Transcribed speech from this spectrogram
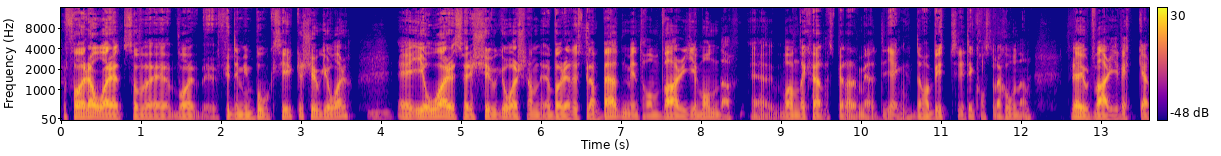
För förra året så eh, var, fyllde min bokcirkel 20 år. Eh, I år så är det 20 år sedan jag började spela badminton varje måndag. Eh, varenda kväll spelade med ett gäng. De har bytt lite i konstellationen. Det har jag gjort varje vecka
